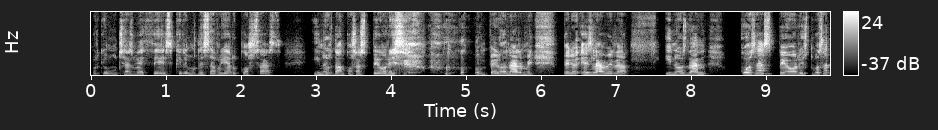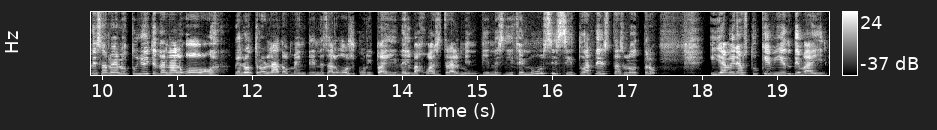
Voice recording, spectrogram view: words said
Porque muchas veces queremos desarrollar cosas y nos dan cosas peores. Perdonarme, pero es la verdad. Y nos dan cosas peores. Tú vas a desarrollar lo tuyo y te dan algo del otro lado, ¿me entiendes? Algo oscurito ahí del bajo astral, ¿me entiendes? dicen, no, sí, sí, tú haces esto, lo otro. Y ya verás tú qué bien te va a ir.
